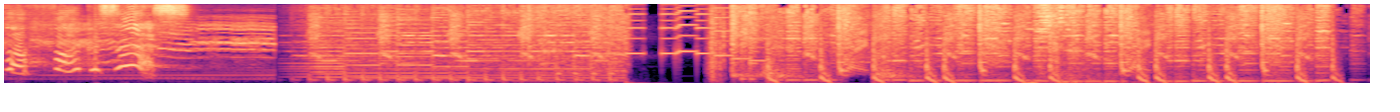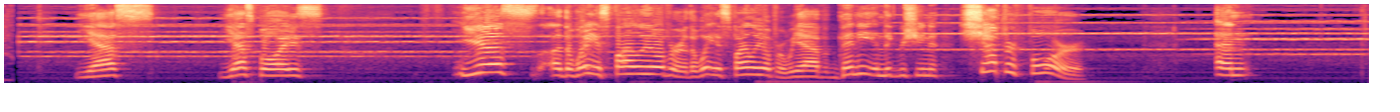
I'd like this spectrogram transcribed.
The fuck was this? Yes. Yes, boys. Yes! Uh, the wait is finally over. The wait is finally over. We have Bendy and the Machine Chapter 4. And,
